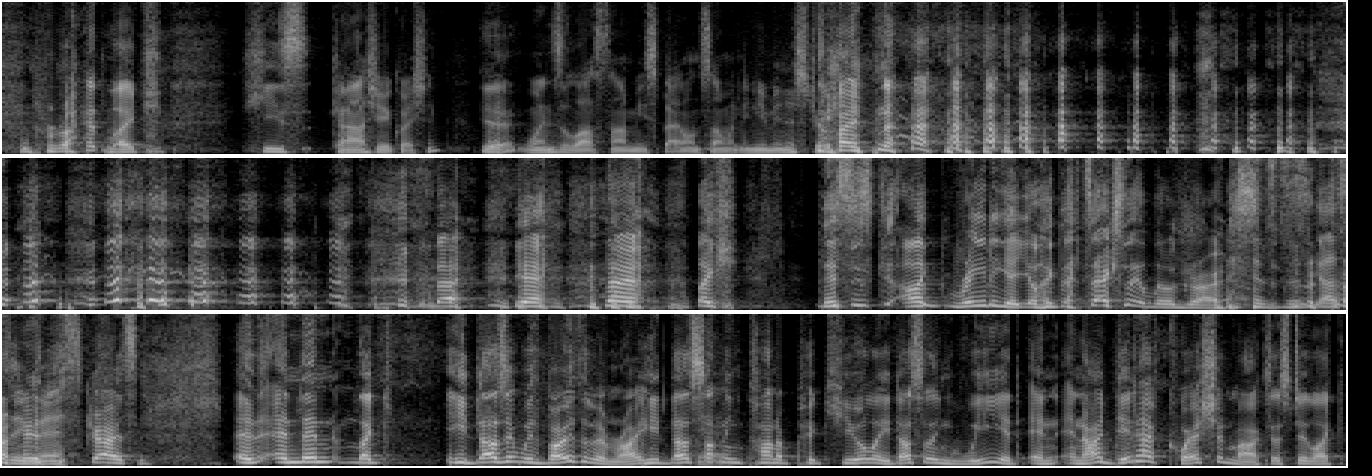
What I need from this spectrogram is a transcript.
right? Like he's Can I ask you a question? Yeah. Like, when's the last time you spat on someone in your ministry? I know. no, yeah, no, like this is like reading it. You're like, that's actually a little gross. It's disgusting, Right? man. It's gross. And and then like he does it with both of them, right? He does something kind of peculiar. He does something weird. And and I did have question marks as to like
